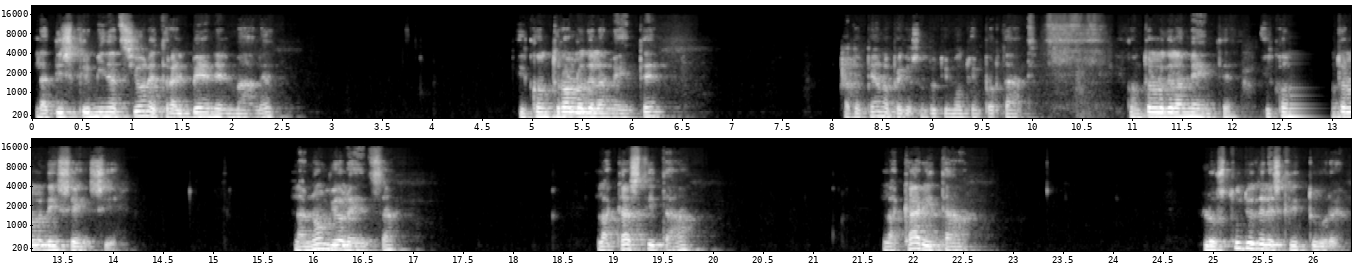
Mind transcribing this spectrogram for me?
la discriminazione tra il bene e il male, il controllo della mente, vado piano perché sono tutti molto importanti, il controllo della mente, il controllo dei sensi, la non violenza, la castità, la carità, lo studio delle scritture,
